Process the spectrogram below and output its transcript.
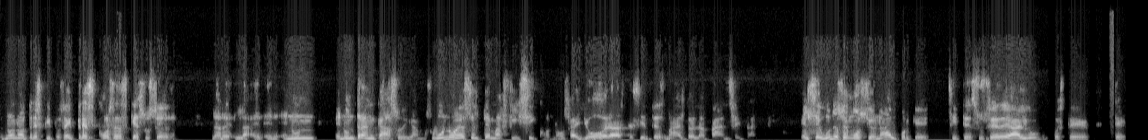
no, no tres tipos, hay tres cosas que suceden en, un, en un trancazo, digamos. Uno es el tema físico, ¿no? O sea, lloras, te sientes mal, toda la panza y tal. El segundo es emocional, porque si te sucede algo, pues te, te,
